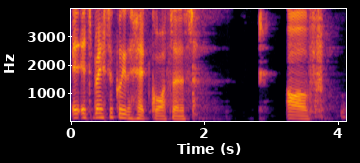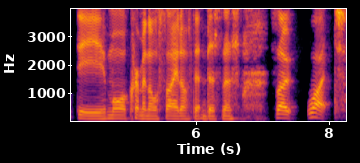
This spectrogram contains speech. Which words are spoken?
It's basically the headquarters of the more criminal side of the business. So, what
